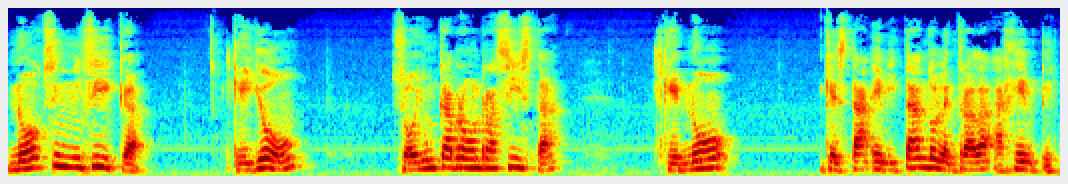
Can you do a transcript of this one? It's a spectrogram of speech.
No significa que yo soy un cabrón racista que no, que está evitando la entrada a gente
